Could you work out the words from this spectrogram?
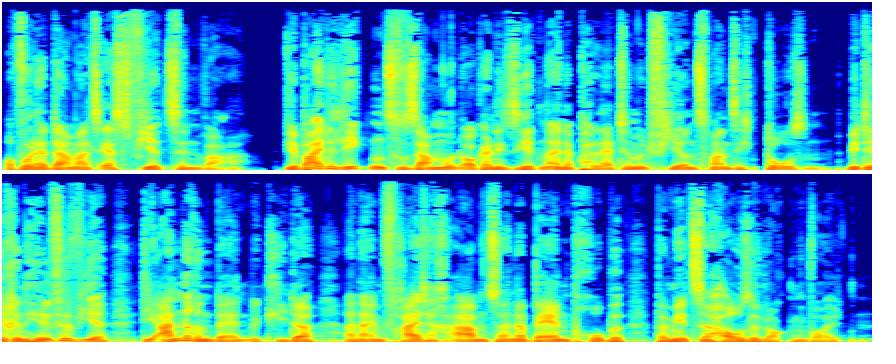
obwohl er damals erst 14 war. Wir beide legten zusammen und organisierten eine Palette mit 24 Dosen, mit deren Hilfe wir die anderen Bandmitglieder an einem Freitagabend zu einer Bandprobe bei mir zu Hause locken wollten.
